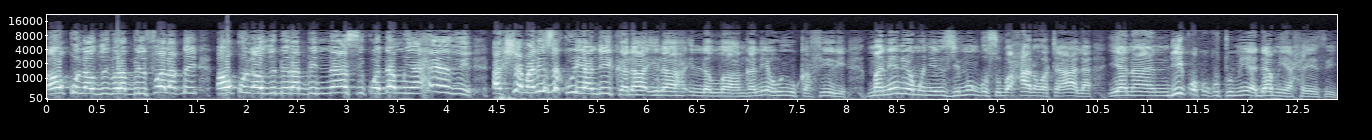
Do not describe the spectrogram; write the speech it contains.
au kul audhu birabi lfalaqi au kul audhu birabi nnasi kwa damu ya hedhi. Akishamaliza kuiandika la ilaha illallah angalia huyu kafiri. Maneno ya mwenyezi mungu subhanahu wa taala yanaandikwa kwa kutumia damu ya hedhi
